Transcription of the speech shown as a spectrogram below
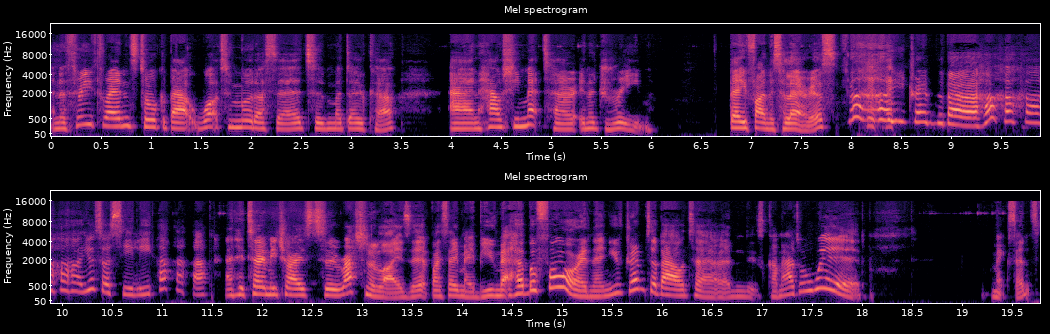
and the three friends talk about what Tamura said to Madoka and how she met her in a dream. They find this hilarious. You dreamt about her. Ha, ha, ha, ha. You're so silly. Ha, ha, ha. And Hitomi tries to rationalize it by saying maybe you met her before and then you've dreamt about her and it's come out all weird. Makes sense.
